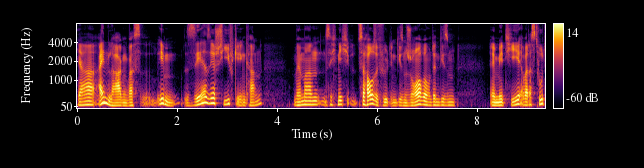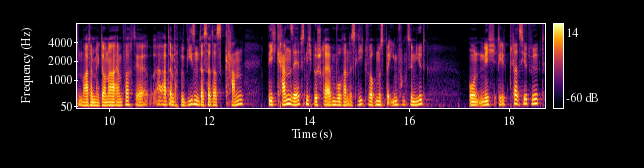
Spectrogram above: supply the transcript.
ja, Einlagen, was äh, eben sehr, sehr schief gehen kann, wenn man sich nicht zu Hause fühlt in diesem Genre und in diesem äh, Metier. Aber das tut Martin McDonough einfach. Der hat einfach bewiesen, dass er das kann. Ich kann selbst nicht beschreiben, woran es liegt, warum es bei ihm funktioniert und nicht platziert wirkt.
